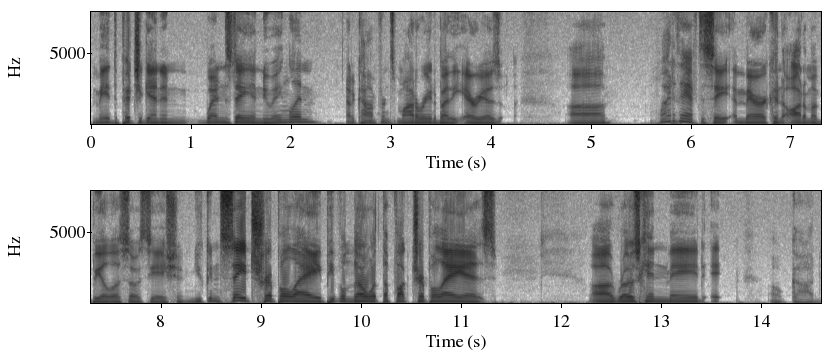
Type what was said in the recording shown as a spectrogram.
made the pitch again in Wednesday in New England at a conference moderated by the area's. Uh, why do they have to say American Automobile Association? You can say AAA. People know what the fuck AAA is. Uh, Rosekind made it. Oh God.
